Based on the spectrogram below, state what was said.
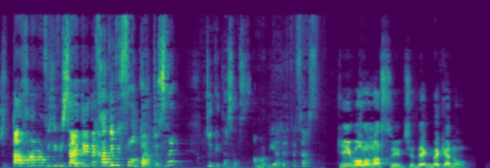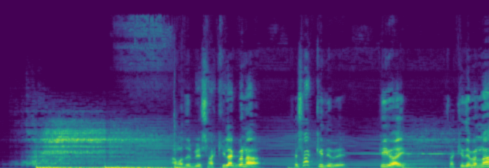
তো? তারপর আমার পিছে পিছে আইতে এটা খাদি ফোন তো আইতেছ না তুই কিতা চাস? আমার বিয়া দেখতে চাস? কি বলো নাসরিন সে দেখবে কেন? আমাদের বিয়ে সাক্ষী লাগবে না? সে সাক্ষী দেবে। কি ভাই সাক্ষী দেবেন না?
